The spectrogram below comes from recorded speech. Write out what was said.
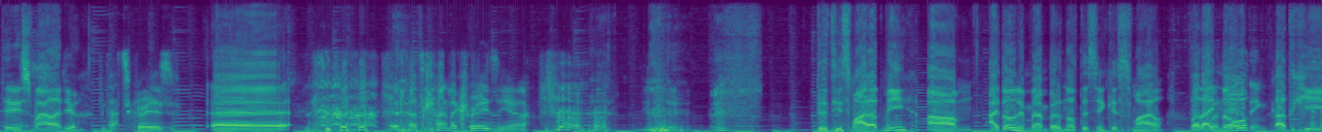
Did he smile at you? That's crazy. Uh, That's kind of crazy, yeah. did he smile at me? Um, I don't remember noticing his smile, but I What do you know think? that he.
